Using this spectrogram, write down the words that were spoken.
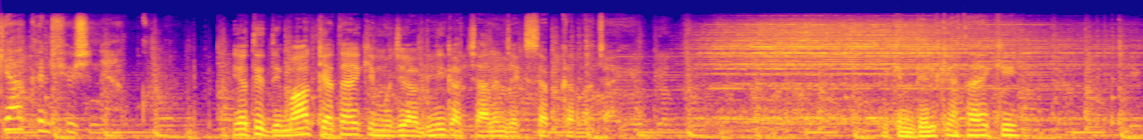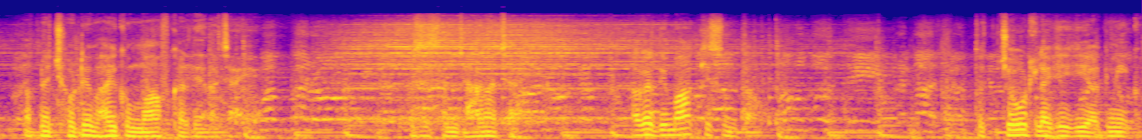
क्या कंफ्यूजन है आपको? यदि दिमाग कहता है कि मुझे अग्नि का चैलेंज एक्सेप्ट करना चाहिए। लेकिन दिल कहता है कि अपने छोटे भाई को माफ़ कर देना चाहिए। उसे समझाना चाहिए अगर दिमाग की सुनता हूँ तो चोट लगेगी अग्नि को।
